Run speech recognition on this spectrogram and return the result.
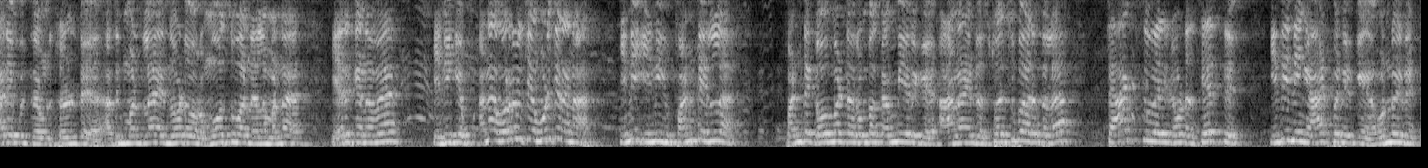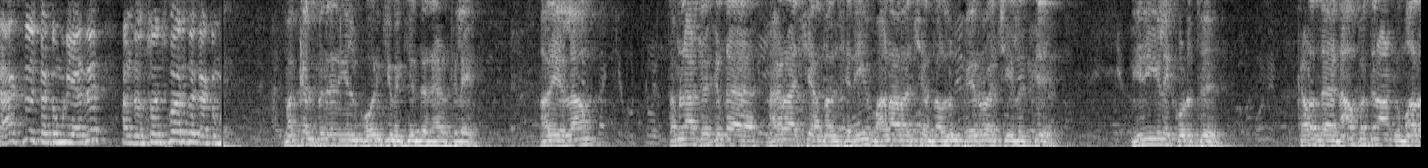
ஆரம்பிக்கிறோம்னு சொல்லிட்டு அதுக்கு மட்டும் இதோட ஒரு மோசமான நிலைமைன்னா ஏற்கனவே இன்னைக்கு அண்ணா ஒரு நிமிஷம் முடிச்சிடறேண்ணா இன்னைக்கு இன்னைக்கு ஃபண்ட் இல்லை. பண்டு கவர்மெண்ட் ரொம்ப கம்மி இருக்கு. ஆனா இந்த ஸ்வச் பாரத்ல டாக்ஸ் வரியோட சேர்த்து இது நீங்க ஆட் பண்ணிருக்கீங்க. ஒன்றும் இது டாக்ஸ் கட்ட முடியாது. அந்த ஸ்வச் பாரத்தை கட்ட மக்கள் பிரதிநிதிகள் கோரிக்கை வைக்கின்ற நேரத்திலே அதையெல்லாம் தமிழ்நாட்டில் இருக்கின்ற நகராட்சியாக இருந்தாலும் சரி மாநகராட்சியாக இருந்தாலும் பேரூராட்சிகளுக்கு நிதிகளை கொடுத்து கடந்த நாற்பத்தி நான்கு மாத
